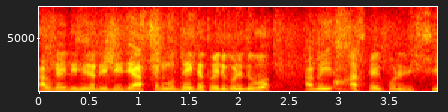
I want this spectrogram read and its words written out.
কালকেই ডিসিশন দিচ্ছি যে আজকের মধ্যেই এটা তৈরি করে দেবো। আমি আজকেই করে দিচ্ছি।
